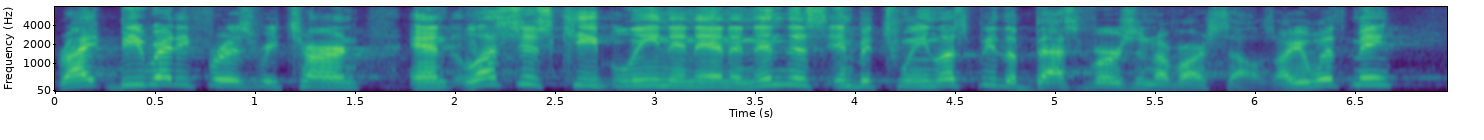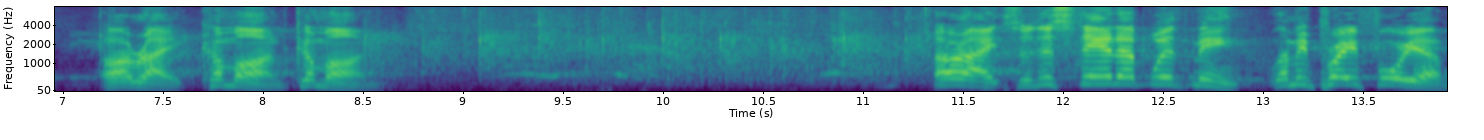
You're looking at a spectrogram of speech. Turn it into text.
right? Be ready for his return. And let's just keep leaning in. And in this in between, let's be the best version of ourselves. Are you with me? All right, come on, come on. All right, so just stand up with me. Let me pray for you.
